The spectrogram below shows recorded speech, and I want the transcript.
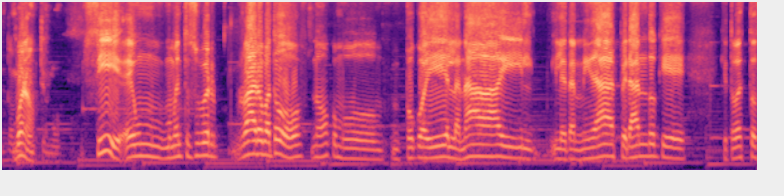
2021. Sí, es un momento súper raro para todos, ¿no? Como un poco ahí en la nada y, y la eternidad esperando que, que todo esto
